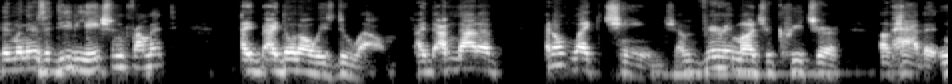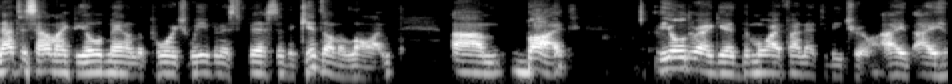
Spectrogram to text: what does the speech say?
that when there's a deviation from it, I, I don't always do well. I, I'm not a, I don't like change. I'm very much a creature of habit. Not to sound like the old man on the porch waving his fist at the kids on the lawn, um, but the older I get, the more I find that to be true. I, I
